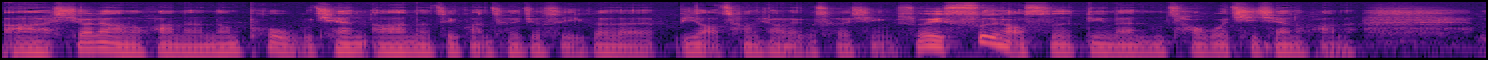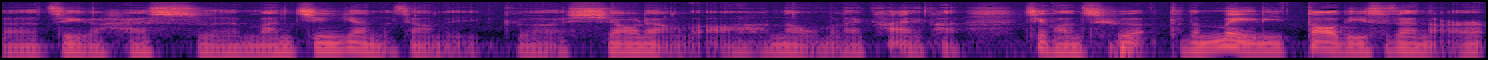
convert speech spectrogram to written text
啊，销量的话呢，能破五千啊，那这款车就是一个比较畅销的一个车型。所以四个小时订单能超过七千的话呢，呃，这个还是蛮惊艳的这样的一个销量的啊。那我们来看一看这款车它的魅力到底是在哪儿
